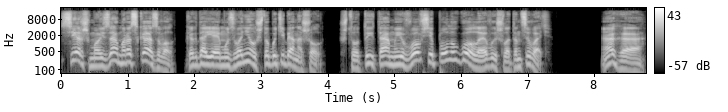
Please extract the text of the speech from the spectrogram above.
«Серж, мой зам, рассказывал, когда я ему звонил, чтобы тебя нашел, что ты там и вовсе полуголая вышла танцевать». «Ага,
